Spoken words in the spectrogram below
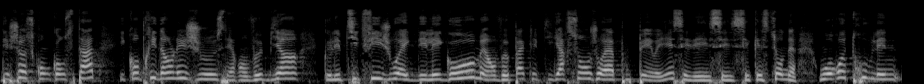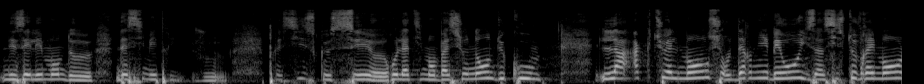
des choses qu'on constate, y compris dans les jeux. C'est-à-dire, on veut bien que les petites filles jouent avec des Legos, mais on veut pas que les petits garçons jouent à la poupée. Vous voyez, c'est ces questions où on retrouve les, les éléments d'asymétrie. Je précise que c'est euh, relativement passionnant. Du coup, là actuellement sur le dernier BO, ils insistent vraiment.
